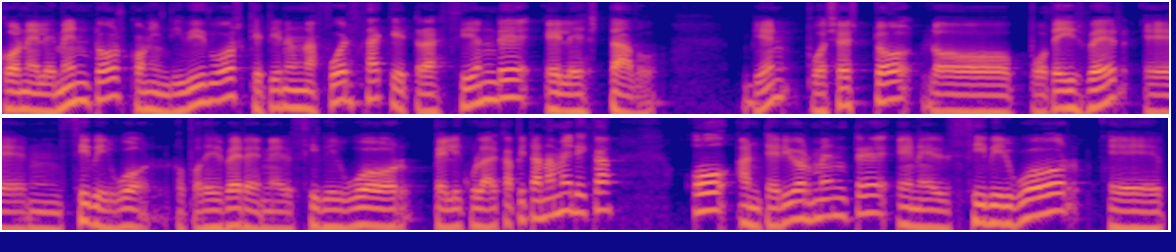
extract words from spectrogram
con elementos, con individuos que tienen una fuerza que trasciende el Estado? Bien, pues esto lo podéis ver en Civil War, lo podéis ver en el Civil War película del Capitán América, o anteriormente en el Civil War eh,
